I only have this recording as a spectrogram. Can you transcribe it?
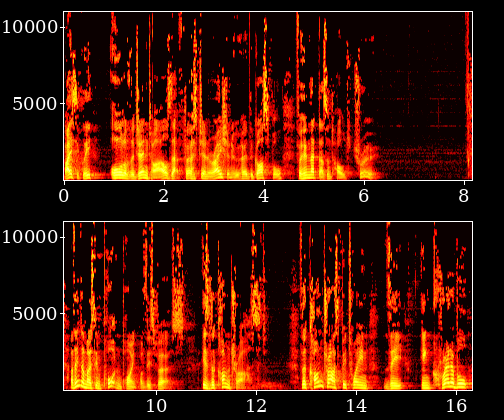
Basically, all of the Gentiles, that first generation who heard the gospel, for whom that doesn't hold true. I think the most important point of this verse is the contrast. The contrast between the incredible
